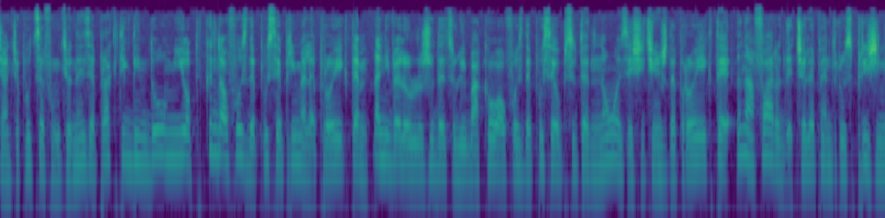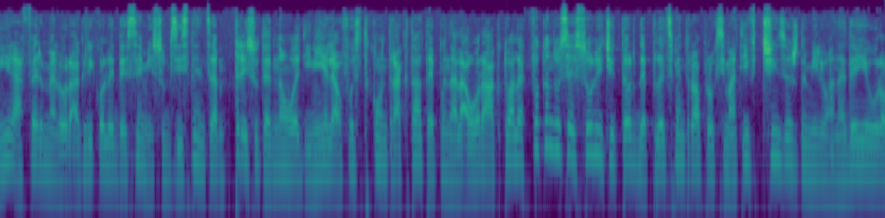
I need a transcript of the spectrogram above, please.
a început să funcționeze practic din 2008, când au fost depuse primele proiecte. La nivelul județului Bacău au fost depuse 895 de proiecte, în afară de cele pentru sprijinirea fermelor agricole de semisubsistență. 309 din ele au fost contractate până la ora actuală, făcându-se solicitări de plăți pentru aproximativ 50 de milioane de euro.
